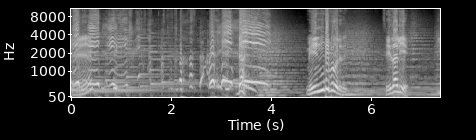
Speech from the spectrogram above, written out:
ഏ? മിണ്ടി പോരുത്. സീതാലിയെ ഈ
